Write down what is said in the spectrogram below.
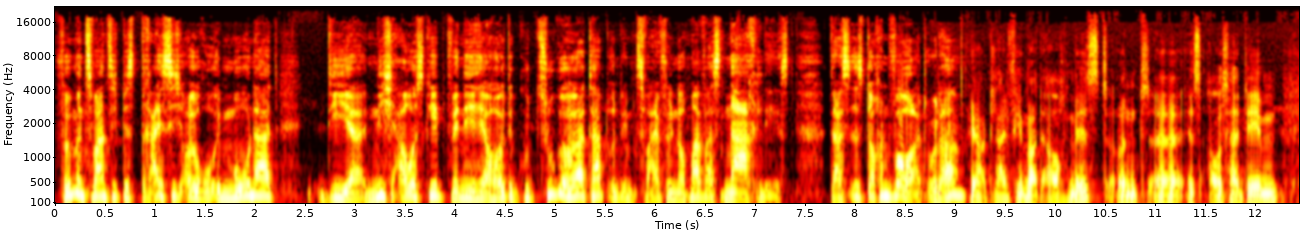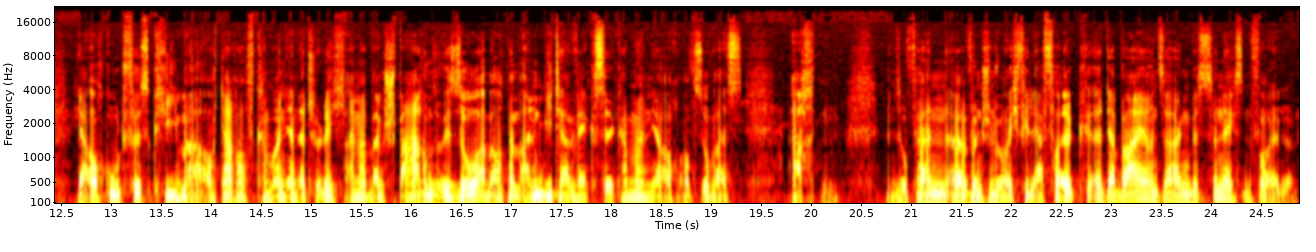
25 bis 30 Euro im Monat, die ihr nicht ausgibt, wenn ihr hier heute gut zugehört habt und im Zweifel nochmal was nachlest. Das ist doch ein Wort, oder? Ja, Kleinvieh macht auch Mist und äh, ist außerdem ja auch gut fürs Klima. Auch darauf kann man ja natürlich einmal beim Sparen sowieso, aber auch beim Anbieterwechsel kann man ja auch auf sowas achten. Insofern äh, wünschen wir euch viel Erfolg äh, dabei und sagen bis zur nächsten Folge.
